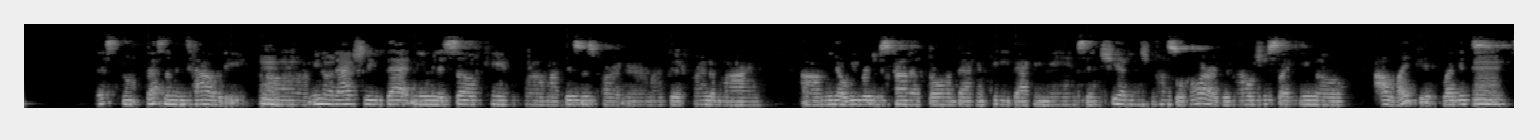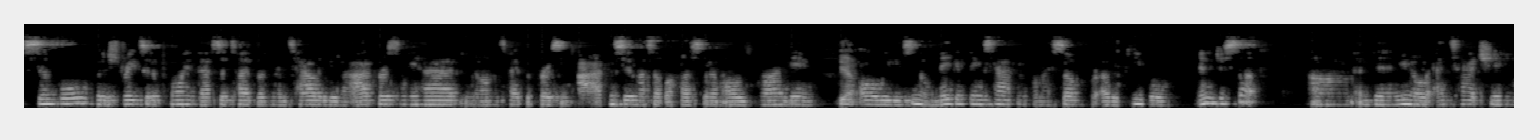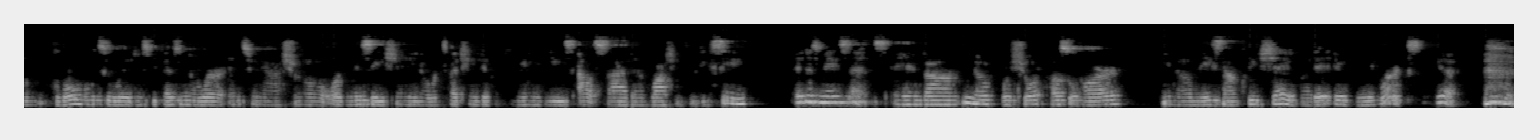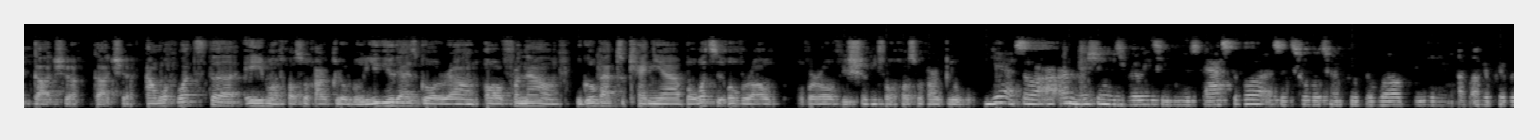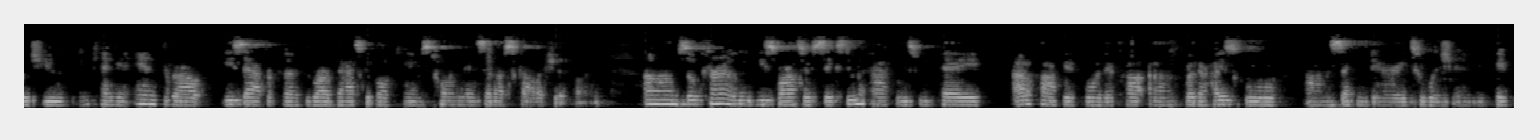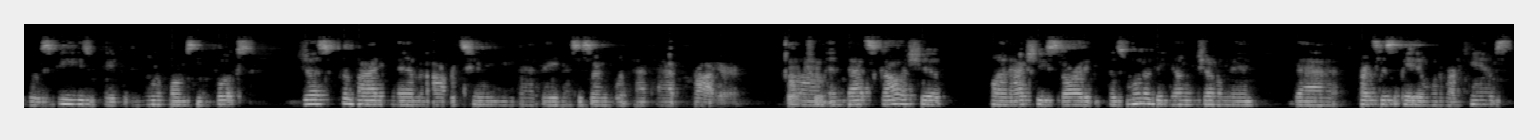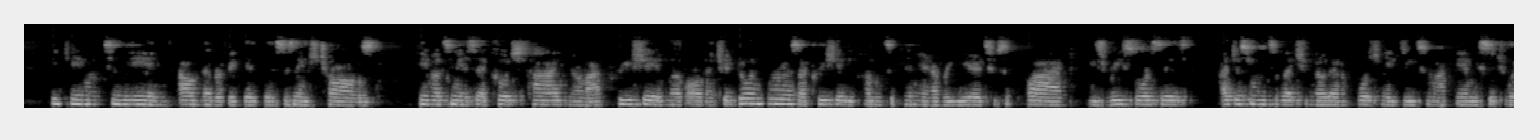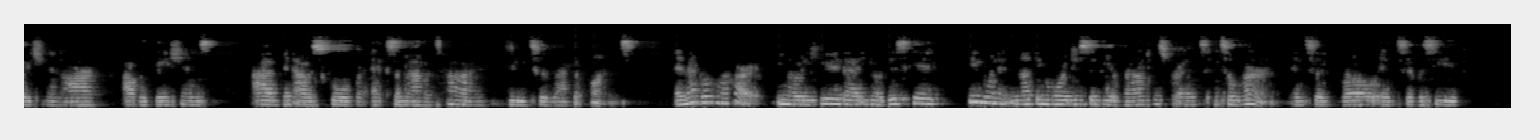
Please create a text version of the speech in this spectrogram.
that's the that's the mentality. Mm. Um, you know, and actually that name in itself came from my business partner, my good friend of mine. Um, you know, we were just kind of throwing back and piggybacking names, and she had mentioned Hustle Hard, and I was just like, you know, I like it. Like it's mm. simple, but it's straight to the point. That's the type of mentality that I personally have. You know, I'm the type of person I consider myself a hustler. I'm always grinding. Yeah. Always, you know, making things happen for myself, for other people, and it just sucks. Um, and then, you know, attaching global to it just because, you know, we're an international organization, you know, we're touching different communities outside of Washington, D.C. It just made sense. And, um, you know, for short, hustle hard you know, may sound cliche, but it, it really works. Yeah. gotcha, gotcha. And what, what's the aim of Hustle Hard Global? You, you guys go around, or for now, you go back to Kenya, but what's the overall overall vision for Hustle Hard Global? Yeah, so our, our mission is really to use basketball as a tool to improve the well-being of underprivileged youth in Kenya and throughout East Africa through our basketball camps, tournaments, and our scholarship fund. Um, so currently, we sponsor six student athletes. We pay out of pocket for their uh, for their high school um, and secondary tuition. We pay for those fees, we pay for the uniforms and the books, just providing them an opportunity that they necessarily wouldn't have had prior. Gotcha. Um, and that scholarship fund actually started because one of the young gentlemen that participated in one of our camps, he came up to me and I'll never forget this. His name's Charles came up to me and said, Coach Ty, you know, I appreciate and love all that you're doing for us. I appreciate you coming to Kenya every year to supply these resources. I just wanted to let you know that unfortunately due to my family situation and our obligations, I've been out of school for X amount of time due to lack of funds. And that broke my heart. You know, to hear that, you know, this kid, he wanted nothing more just to be around his friends and to learn and to grow and to receive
